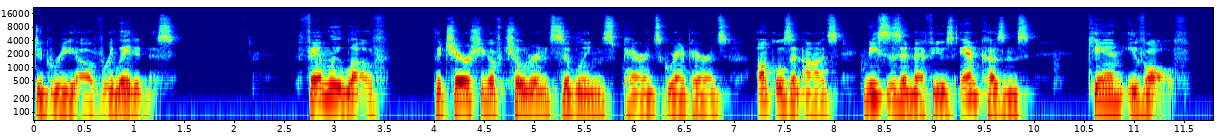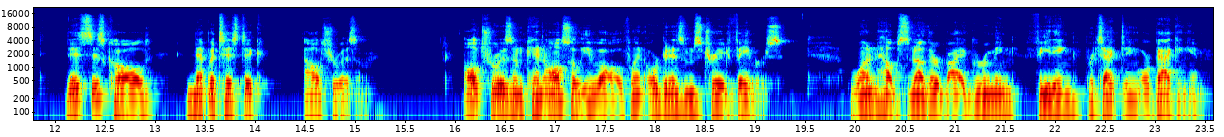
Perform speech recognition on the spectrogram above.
degree of relatedness. Family love, the cherishing of children, siblings, parents, grandparents, uncles and aunts, nieces and nephews, and cousins can evolve. This is called nepotistic altruism. Altruism can also evolve when organisms trade favors. One helps another by grooming, feeding, protecting, or backing him,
